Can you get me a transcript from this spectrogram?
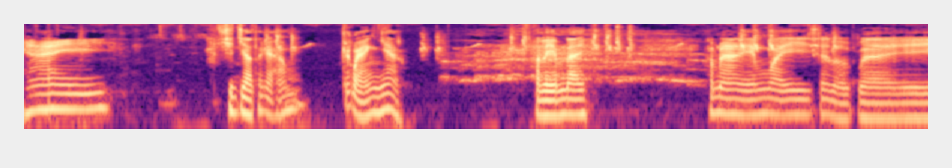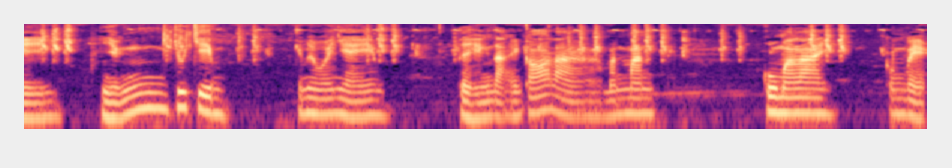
Hi Xin chào tất cả các bạn nha. Là em đây. Hôm nay em quay sơ lược về những chú chim Em nuôi ở nhà em. Thì hiện tại có là manh manh Cua Malai Con vẹt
